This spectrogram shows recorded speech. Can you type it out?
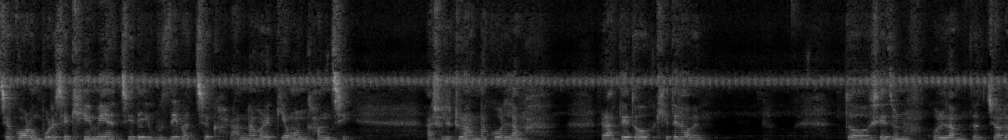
যা গরম পড়েছে, ঘেমে যাচ্ছি, দেখে বুঝতেই পারছ রান্নাঘরে কেমন ঘামছি। আসলে একটু রান্না করলাম। রাতে তো খেতে হবে। তো সেই জন্য করলাম। তো চলো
